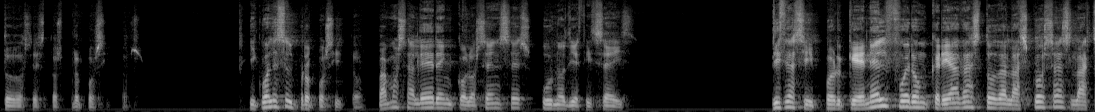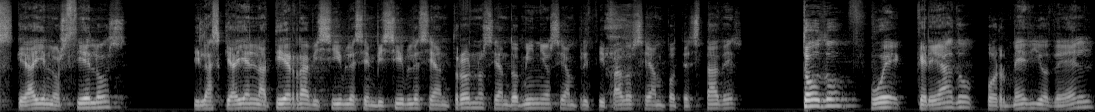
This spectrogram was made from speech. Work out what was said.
todos estos propósitos? ¿Y cuál es el propósito? Vamos a leer en Colosenses 1.16. Dice así, porque en Él fueron creadas todas las cosas, las que hay en los cielos y las que hay en la tierra, visibles e invisibles, sean tronos, sean dominios, sean principados, sean potestades. Todo fue creado por medio de Él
